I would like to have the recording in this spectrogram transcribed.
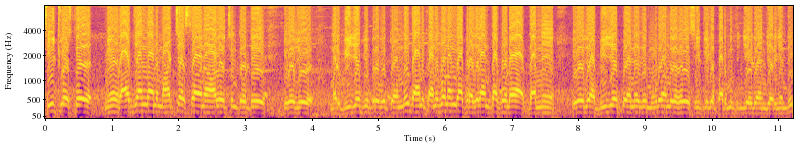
సీట్లు వస్తే మేము రాజ్యాంగాన్ని మార్చేస్తామనే ఆలోచనతోటి ఈరోజు మరి బీజేపీ ప్రభుత్వం ఉంది. దానికి అనుగుణంగా ప్రజలంతా కూడా దాన్ని ఈరోజు ఆ బీజేపీ అనేది మూడు వందల ఇరవై సీట్లకి పరిమితం చేయడం జరిగింది.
